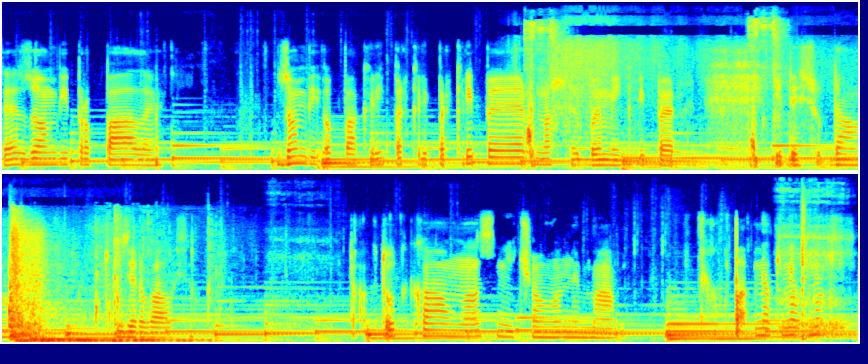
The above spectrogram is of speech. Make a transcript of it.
Де зомбі пропали? Зомбі, опа, кріпер, кріпер, кріпер, наш любимий кріпер. Іди сюди. Зірвався. Так, тут ка у нас нічого нема. Опа, мелкий, мелкий, мелкий.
